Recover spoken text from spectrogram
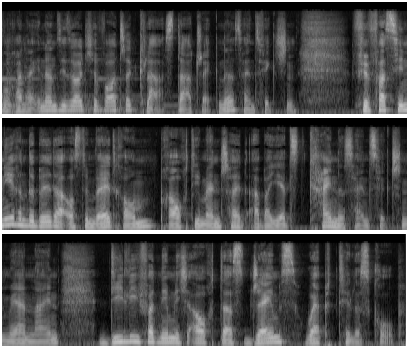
Woran erinnern Sie solche Worte? Klar, Star Trek, ne? Science Fiction. Für faszinierende Bilder aus dem Weltraum braucht die Menschheit aber jetzt keine Science Fiction mehr, nein. Die liefert nämlich auch das James Webb Teleskop.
